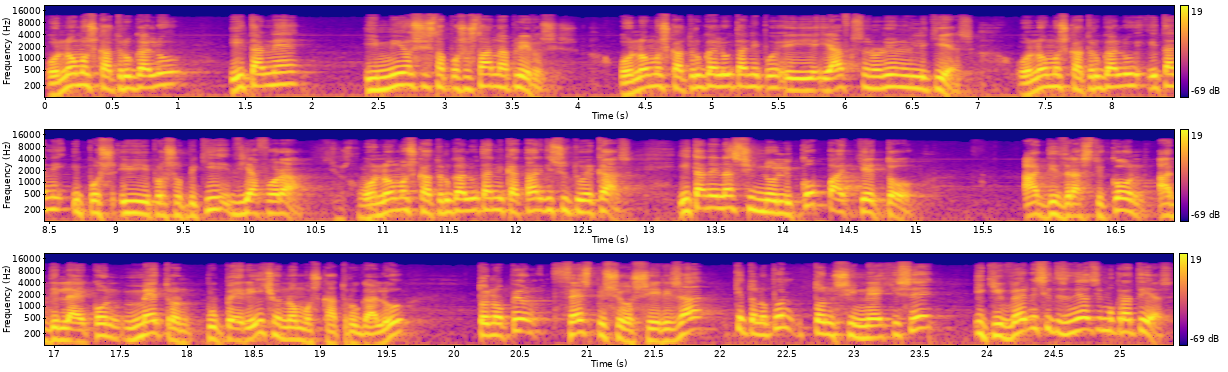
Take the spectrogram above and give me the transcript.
Ο νόμος Κατρούγκαλου ήταν η μείωση στα ποσοστά αναπλήρωσης. Ο νόμος Κατρούγκαλου ήταν η αύξηση των ορίων ηλικίας. Ο νόμος Κατρούγκαλου ήταν η προσωπική διαφορά. Ο νόμος Κατρούγκαλου ήταν η κατάργηση του ΕΚΑΣ. Ήταν ένα συνολικό πακέτο αντιδραστικών, αντιλαϊκών μέτρων που περιείχε ο νόμος Κατρούγκαλου, τον οποίο θέσπισε ο ΣΥΡΙΖΑ και τον οποίο τον συνέχισε η κυβέρνηση της Νέας Δημοκρατίας.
